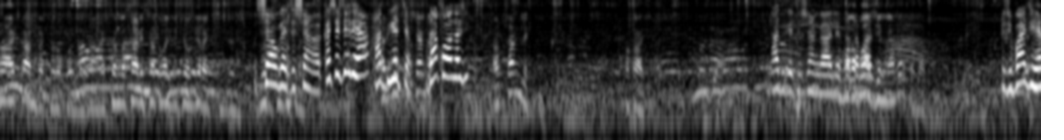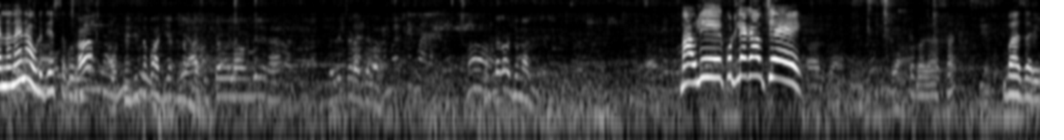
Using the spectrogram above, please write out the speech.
काय काम करतो लोकांना त्यांना साडेसात वाजले शेव गिरायचे शेवग्याच्या शेंगा. कशाच्या द्या हात घ्यायच्या. दाखवा दाजी. सांगले प्रकाश हात घ्यायच्या शेंगा आल्या मला आता भाजी भाजी. नाही बरं का त्याची भाजी ह्यांना नाही ना आवडत जास्त करून. हा? अहो, त्याची तर भाजी एक नंबर. कुठल्या गावची मागणी? माऊली कुठल्या गावचे? तर बघा असा बाजारी.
